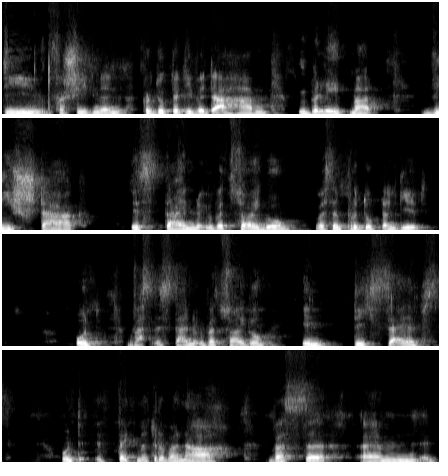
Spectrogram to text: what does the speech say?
die verschiedenen Produkte, die wir da haben. Überleg mal, wie stark ist deine Überzeugung, was dein Produkt angeht? Und was ist deine Überzeugung in dich selbst? Und denk mal drüber nach, was äh, ähm,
